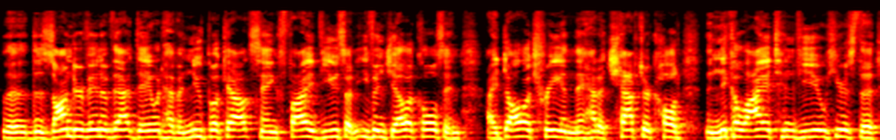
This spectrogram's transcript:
the, the Zondervan of that day would have a new book out saying five views on evangelicals and idolatry. And they had a chapter called the Nicolaitan view. Here's the,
